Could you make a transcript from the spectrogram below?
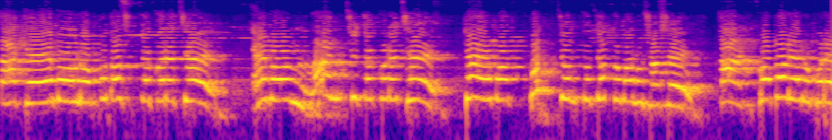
তাকে এমন অপদস্থ করেছে, এমন লাঞ্ছিত করেছে কেমন পর্যন্ত যত মানুষ আসে, তার কবরের উপরে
